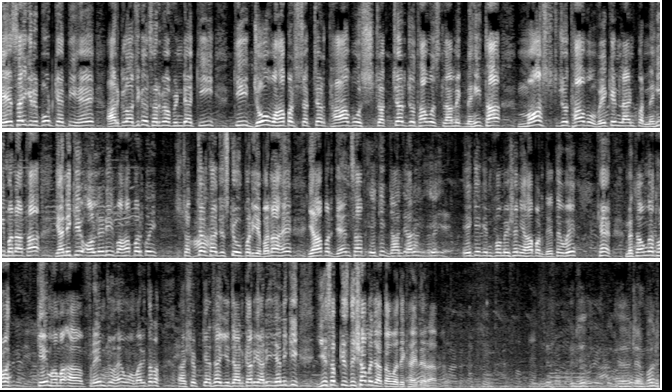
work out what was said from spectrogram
एएसआई की रिपोर्ट कहती है आर्कोलॉजिकल सर्वे ऑफ़ इंडिया की कि जो वहाँ पर स्ट्रक्चर था वो स्ट्रक्चर जो था वो इस्लामिक नहीं था। मॉस्क जो था वो वेकेंट लैंड पर नहीं बना था। यानी कि ऑलरेडी वहाँ पर कोई स्ट्रक्चर था जिसके ऊपर ये बना है। यहाँ पर जैन साहब एक एक जानकारी ए- एक एक इन्फॉर्मेशन यहाँ पर देते हुए खैर मैं चाहूँगा थोड़ा केम हम फ्रेम जो है वो हमारी तरफ़ शिफ्ट किया जाए ये जानकारी आ रही है। यानी कि ये सब किस दिशा में जाता हुआ दिखाई दे रहा है आपको? टेंपल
